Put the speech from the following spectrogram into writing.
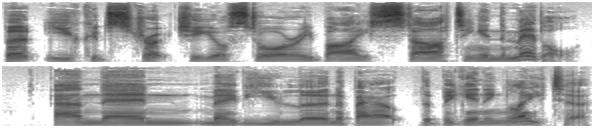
But you could structure your story by starting in the middle and then maybe you learn about the beginning later.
